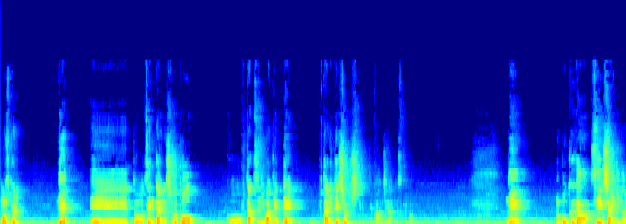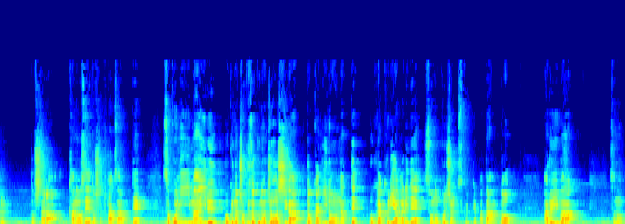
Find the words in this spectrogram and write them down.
もう1人。で、えー、っと全体の仕事をこう2つに分けて2人で処理してるって感じなんですけど。ね僕が正社員になるとしたら可能性として2つあってそこに今いる僕の直属の上司がどっかに異動になって僕が繰り上がりでそのポジションにつくっていうパターンとあるいはその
